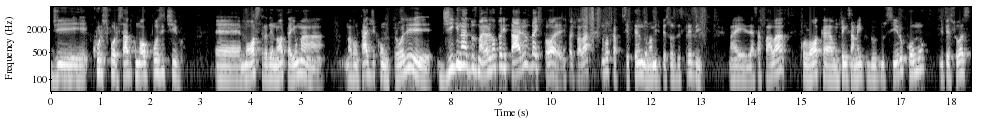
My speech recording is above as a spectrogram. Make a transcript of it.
de curso forçado como algo positivo. É, mostra, denota aí uma, uma vontade de controle digna dos maiores autoritários da história. A gente pode falar, não vou ficar citando o nome de pessoas desprezíveis, mas essa fala coloca um pensamento do, do Ciro como de pessoas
